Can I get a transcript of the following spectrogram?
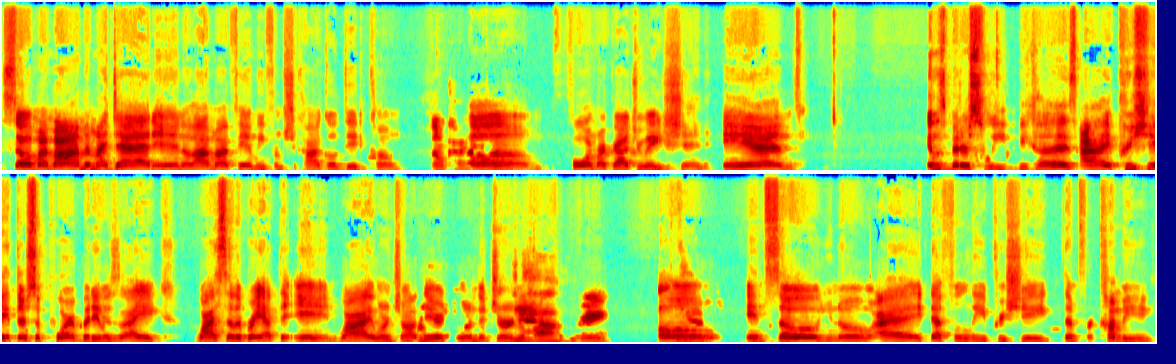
So my mom and my dad and a lot of my family from Chicago did come. Okay. Um, for my graduation. And it was bittersweet because I appreciate their support, but it was like, why celebrate at the end? Why weren't y'all mm-hmm. there during the journey? Yeah. Um, yeah. And so, you know, I definitely appreciate them for coming.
